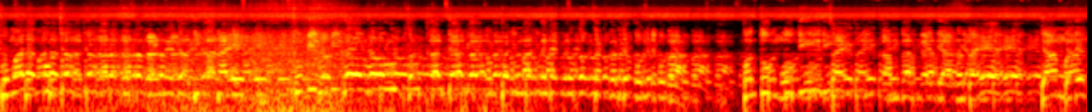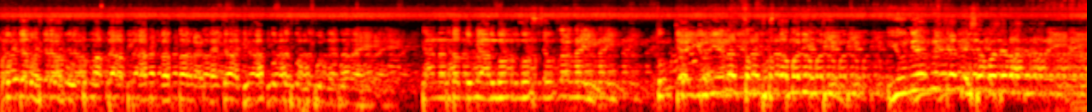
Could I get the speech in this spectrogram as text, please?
तुम्हाला तुमच्या अधिकाराकरता लढण्याचा अधिकार आहे तुम्ही रस्त्यावर सरकारच्या किंवा कंपनी मालकाच्या विरोधात संघर्ष करू शकता पण तो मोदी साहेब हे कामगार कायदे आणत आहे. त्यामध्ये तुमच्या रस्त्यावर उतरून आपल्या अधिकाराकरता लढण्याचा अधिकार तुमच्या संपून जाणार आहे. त्यानंतर तुम्ही आंदोलन करू शकता नाही. तुमच्या युनियन संपुष्टामध्ये येतील. युनियनच्या देशामध्ये राहणार नाही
